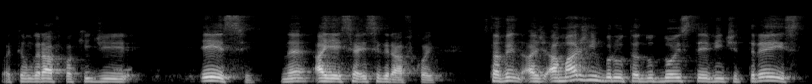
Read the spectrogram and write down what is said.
Vai ter um gráfico aqui de esse, né? Aí esse, esse gráfico aí está vendo? A, a, margem bruta do 2T23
